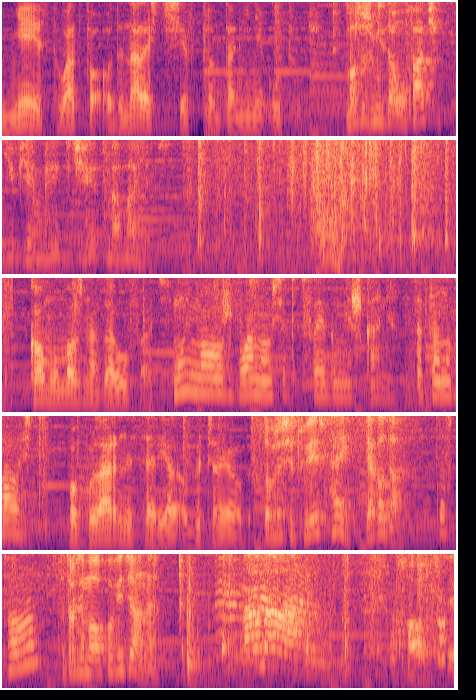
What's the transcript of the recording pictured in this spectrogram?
Nie jest łatwo odnaleźć się w plątaninie uczuć. Możesz mi zaufać? Nie wiemy, gdzie mama jest. Komu można zaufać? Mój mąż włamał się do twojego mieszkania. Zaplanowałeś to. Popularny serial obyczajowy. Dobrze się czujesz? Hej, Jagoda. Zaspałam? To trochę mało powiedziane. Chłopcy,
